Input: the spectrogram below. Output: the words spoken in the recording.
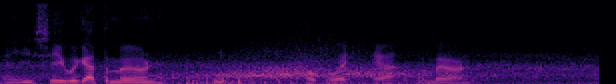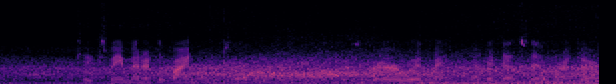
And you see we got the moon. Hopefully, yeah, the moon. Takes me a minute to find him, so just bear with me. I think that's him right there.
